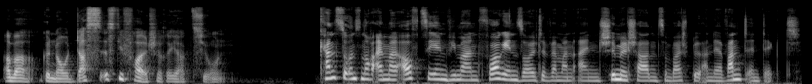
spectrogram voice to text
Aber genau das ist die falsche Reaktion. Kannst du uns noch einmal aufzählen, wie man vorgehen sollte, wenn man einen Schimmelschaden zum Beispiel an der Wand entdeckt?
